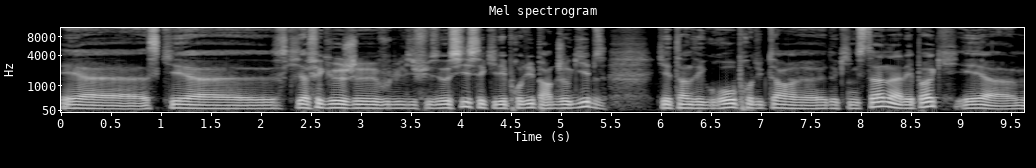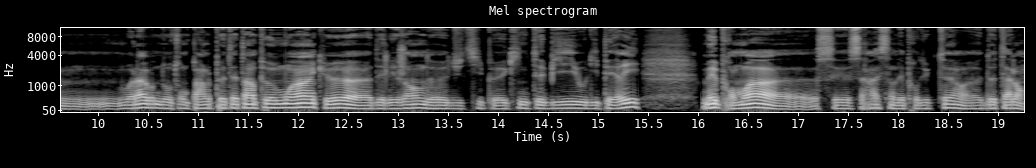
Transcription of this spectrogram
Et ce, qui est, ce qui a fait que j'ai voulu le diffuser aussi, c'est qu'il est produit par Joe Gibbs, qui est un des gros producteurs euh, de Kingston à l'époque et euh, voilà dont on parle peut-être un peu moins que euh, des légendes du type King Tubby ou Lee Perry, mais pour moi ça reste un des producteurs de talent.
